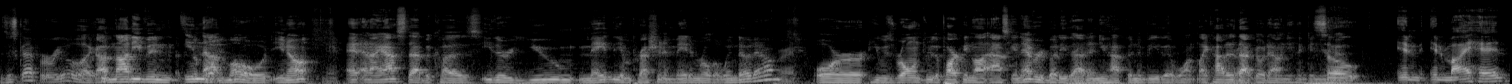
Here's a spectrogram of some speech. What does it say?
is this guy for real? Like I'm not even in that point. mode, you know? And, and I asked that because either you made the impression and made him roll the window down, Right. or he was rolling through the parking lot asking everybody that, and you happen to be the one. Like, how did that go down? You think? In your head? So in in my head,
